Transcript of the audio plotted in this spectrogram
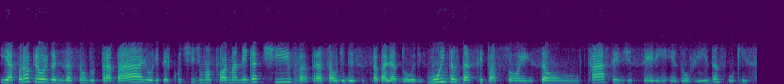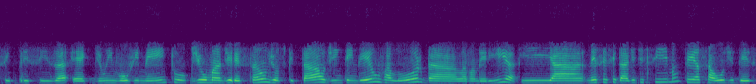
E a própria organização do trabalho repercute de uma forma negativa para a saúde desses trabalhadores. Muitas das situações são fáceis de serem resolvidas. O que se precisa é de um envolvimento de uma direção de hospital, de entender o valor da lavanderia e a necessidade necessidade de se manter a saúde desses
